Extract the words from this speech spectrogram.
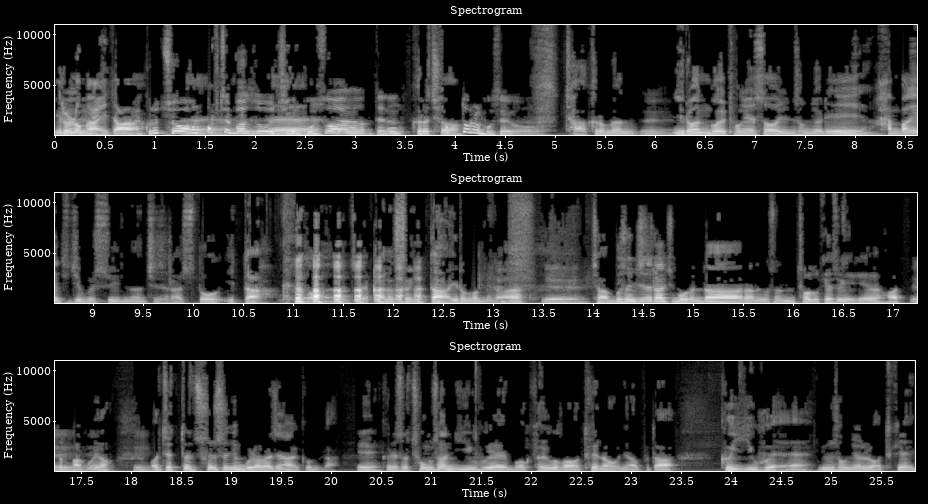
이럴 네. 놈은 아니다. 아, 그렇죠. 네. 헌법재판소 네. 지금 보수화되는 그렇죠. 속도를 보세요. 자 그러면 예. 이런 걸 통해서 윤석열이 음. 한 방에 뒤집을 수 있는 짓을 할 수도 있다. 뭐 이제 가능성 이 있다. 이런 겁니다. 예. 자 무슨 짓을 할지 모른다라는 것은 저도 계속 얘기해 왔던 예, 바고요. 예, 예. 어쨌든 순순히 물러나지는 않을 겁니다. 예. 그래서 총선 이후에 뭐 결과가 어떻게 나오냐보다 그 이후에 윤석열을 어떻게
